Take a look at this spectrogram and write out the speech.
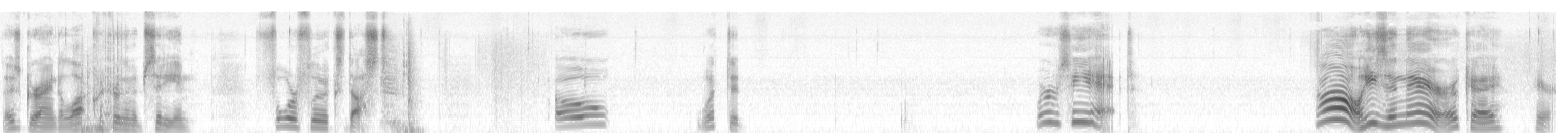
Those grind a lot quicker than obsidian. Four Fluix dust. Oh, what did... Where's he at? Oh, he's in there. Okay. Here.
